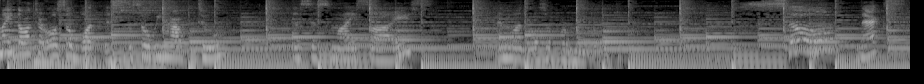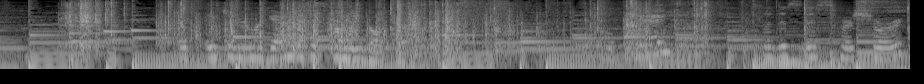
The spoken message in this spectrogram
my daughter also bought this. So we have two. This is my size. And one also for H&M again. This is for my daughter. Okay. So this is her shirt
